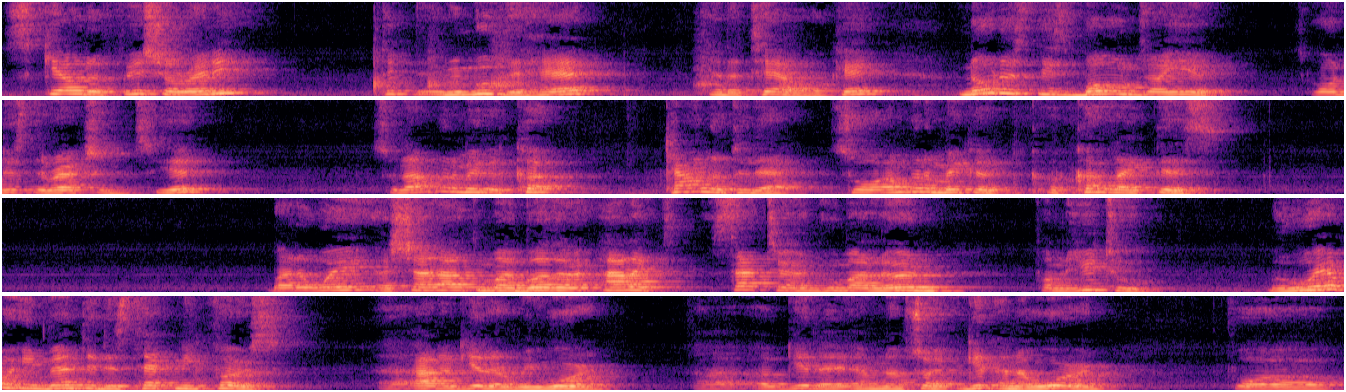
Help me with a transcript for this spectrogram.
scaled the fish already, Take remove the head and the tail, okay? Notice these bones right here. It's going this direction, see it? So now I'm gonna make a cut counter to that. So I'm gonna make a, a cut like this. By the way, a shout out to my brother Alex Saeteurn, whom I learned from YouTube. But whoever invented this technique first, uh, ought to get a reward. Uh, get a, I'm not sorry, get an award for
